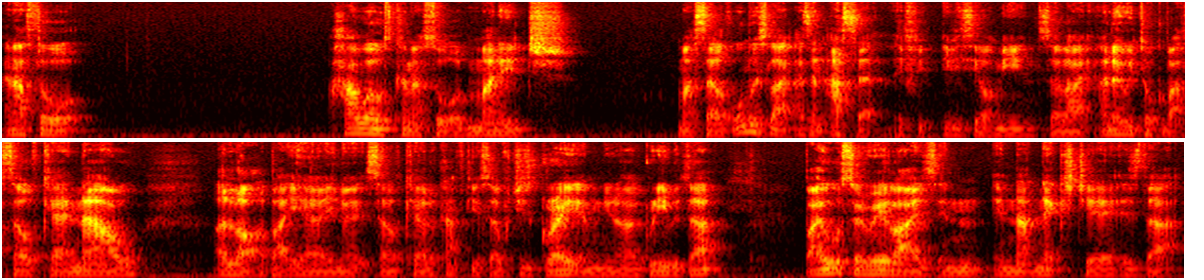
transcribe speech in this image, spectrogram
And i thought how else can i sort of manage myself? Almost like as an asset if you, if you see what i mean. So like i know we talk about self-care now a lot about yeah you know self-care look after yourself which is great and you know i agree with that. But i also realized in in that next year is that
